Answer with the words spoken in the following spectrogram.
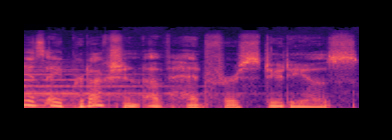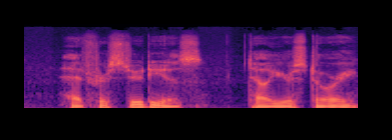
is a production of Headfirst Studios. Headfirst Studios. Tell your story.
